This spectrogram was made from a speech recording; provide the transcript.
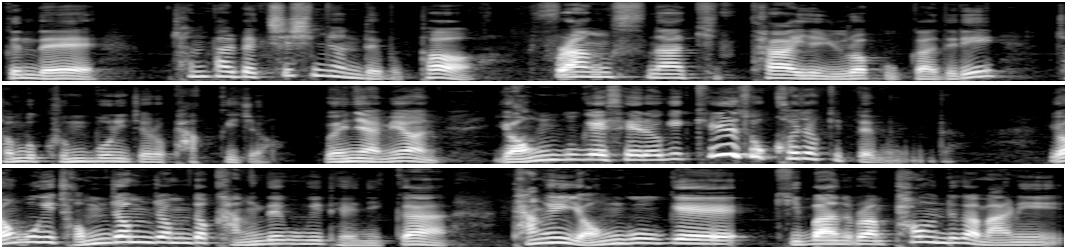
근데 1870년대부터 프랑스나 기타 유럽 국가들이 전부 근본위제로 바뀌죠. 왜냐하면 영국의 세력이 계속 커졌기 때문입니다. 영국이 점점점 더 강대국이 되니까 당연히 영국의 기반으로 한 파운드가 많이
